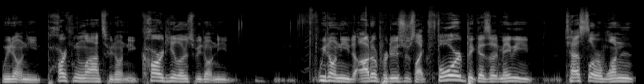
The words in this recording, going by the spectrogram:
We don't need parking lots. We don't need car dealers. We don't need we don't need auto producers like Ford because maybe Tesla or one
